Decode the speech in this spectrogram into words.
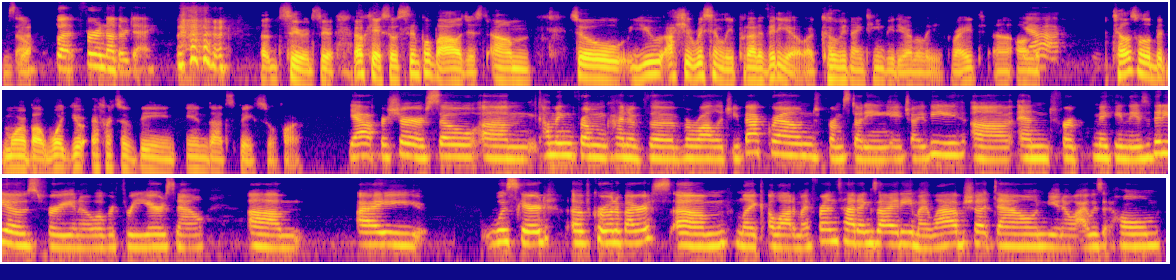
So, yeah. but for another day. Serious, serious. Okay, so simple biologist. Um, so you actually recently put out a video, a COVID nineteen video, I believe, right? Uh, yeah. The, tell us a little bit more about what your efforts have been in that space so far. Yeah, for sure. So, um, coming from kind of the virology background, from studying HIV, uh, and for making these videos for you know over three years now, um, I was scared of coronavirus. Um, like a lot of my friends had anxiety, my lab shut down, you know, I was at home.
